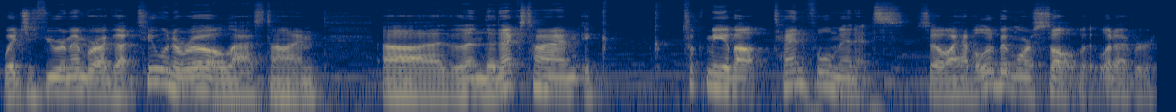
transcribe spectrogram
which, if you remember, I got two in a row last time. Uh, then the next time, it took me about 10 full minutes. So I have a little bit more salt, but whatever.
